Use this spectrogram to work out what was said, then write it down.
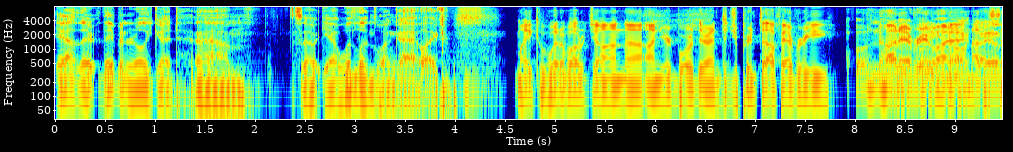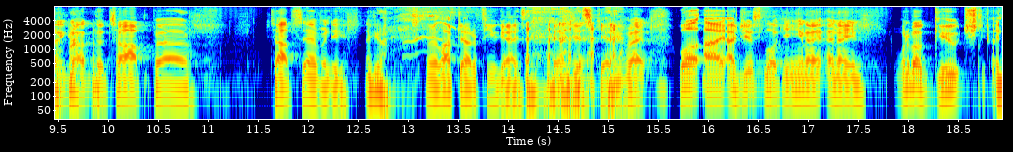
yeah, they they've been really good. Um, so yeah, Woodland's one guy I like. Mike, what about on uh, on your board there? And did you print off every? Oh, not Everybody everyone. know? I, Not I this only got the top uh, top seventy. So I left out a few guys. I'm just kidding. But well, I, I just looking and I and I. What about Gooch? Uh,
